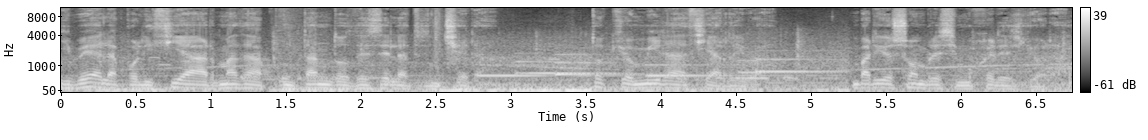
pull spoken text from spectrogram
y ve a la policía armada apuntando desde la trinchera. Tokio mira hacia arriba. Varios hombres y mujeres lloran.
